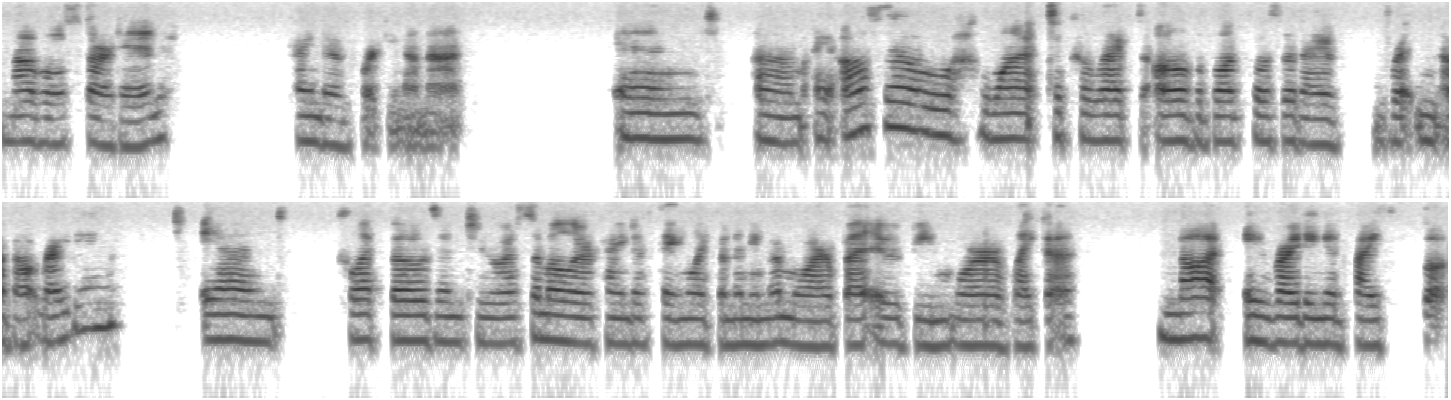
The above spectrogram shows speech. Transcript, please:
novel started, kind of working on that. And um, I also want to collect all of the blog posts that I've written about writing and collect those into a similar kind of thing like the mini memoir, but it would be more of like a not a writing advice book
